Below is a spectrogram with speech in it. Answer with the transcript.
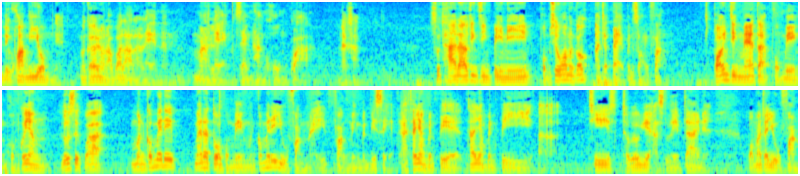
หรือความนิยมเนี่ยมันก็ต้องยอมรับว่าลาลาแลนนั้น มาแรงแซงทางโค้งกว่านะครับ สุดท้ายแล้วจริง ๆ ปีนี้ผมเชื่อว่ามันก็อาจจะแตกเป็นสองฝั่ง เพราะจริง ๆ แม้แต่ผมเองผมก็ยังรู้สึกว่ามันก็ไม่ได้แม้แต่ตัวผมเองมันก็ไม่ได้อยู่ฝั่งไหนฝั่งหนึ่งเป็นพิเศษอะถ้าอย่างเป็นปีถ้าอย่างเป็นปีที่ Twelve Years a Slave ได้เนี่ย ผมอาจจะอยู่ฝั่ง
